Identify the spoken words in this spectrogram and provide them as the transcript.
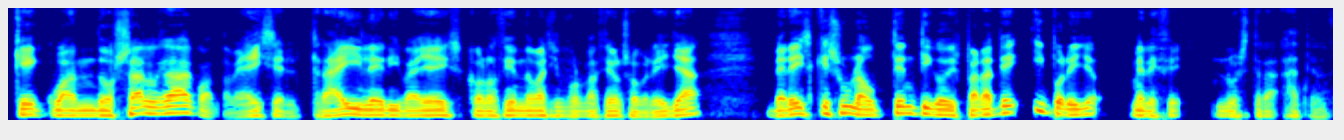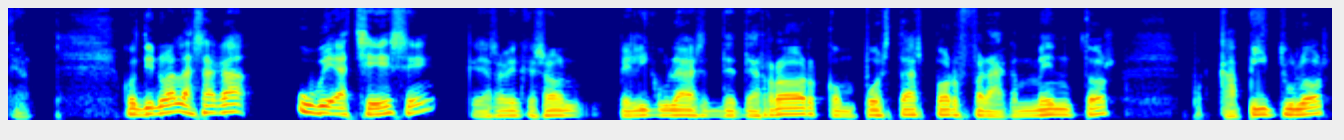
que cuando salga, cuando veáis el tráiler y vayáis conociendo más información sobre ella, veréis que es un auténtico disparate y por ello merece nuestra atención. Continúa la saga VHS, que ya sabéis que son películas de terror compuestas por fragmentos, por capítulos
